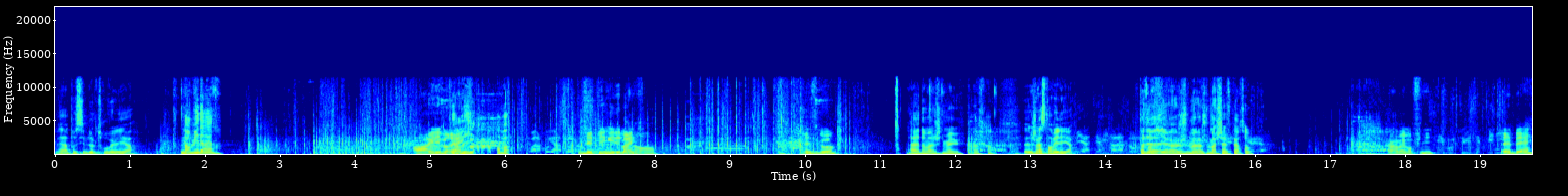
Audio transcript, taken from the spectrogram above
Mais impossible de le trouver, les gars. Normi derrière Ah, il est break. Verdi En bas. J'ai ping, il est Oh break. non. Let's go. Ah dommage, il m'a eu. à fin. Euh, je reste en vie, les gars. Vas-y, vas-y, euh, je me- je m'achève perso. Ah, même on finit. Eh ben.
